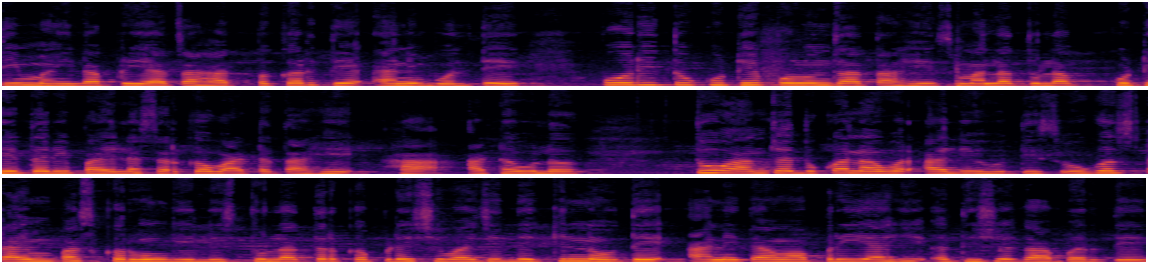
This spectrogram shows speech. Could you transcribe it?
ती महिला प्रियाचा हात पकडते आणि बोलते पोरी तू कुठे पळून जात आहेस? मला तुला कुठेतरी पाहिल्यासारखं वाटत आहे हा आठवलं. तू आमच्या दुकानावर आली होतीस. उगाच टाइमपास करून गेलीस. तुला तर कपडे शिवायचे देखील नव्हते आणि तेव्हा प्रिया ही अतिशय घाबरते.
